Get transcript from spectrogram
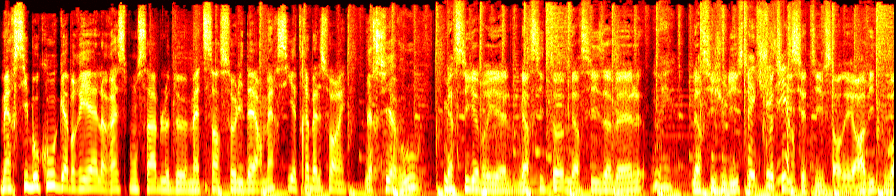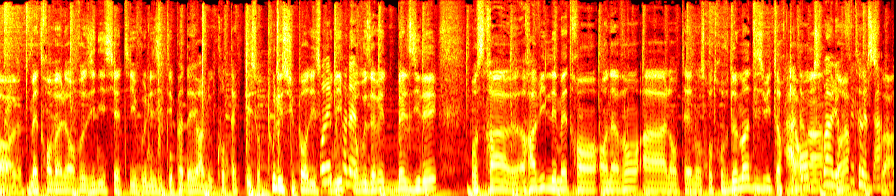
Merci beaucoup Gabriel, responsable de Médecins Solidaires. Merci et très belle soirée. Merci à vous. Merci Gabriel, merci Tom, merci Isabelle, merci Julie. C'était une chouette initiative, ça. On est ravis de pouvoir euh, mettre en valeur vos initiatives. Vous n'hésitez pas d'ailleurs à nous contacter sur tous les supports disponibles. Quand vous avez de belles idées, on sera euh, ravis de les mettre en, en avant à l'antenne. On se retrouve demain 18h40 À demain. Dans RTL. Soir.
